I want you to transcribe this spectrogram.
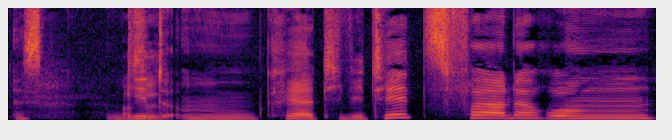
Es Also- geht um Kreativitätsförderung,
